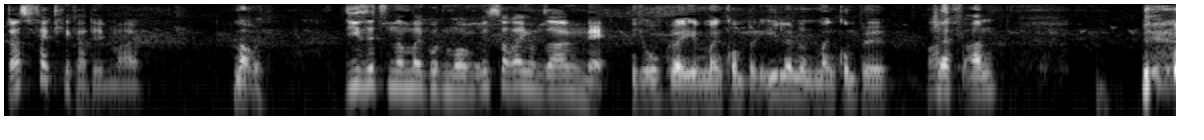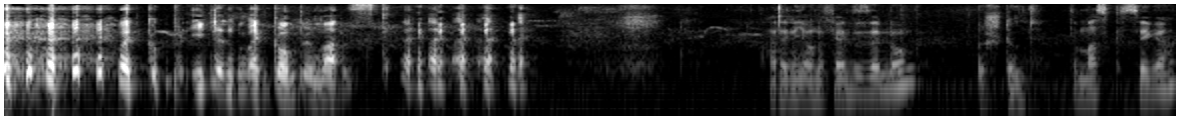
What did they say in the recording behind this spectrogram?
das verklickert den mal. Mach ich. Die sitzen dann bei Guten Morgen Österreich und sagen, nee. Ich rufe gleich eben meinen Kumpel Elon und meinen Kumpel Was? Jeff an. mein Kumpel Elon und mein Kumpel Musk. Hat er nicht auch eine Fernsehsendung? Bestimmt. The Mask Singer?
